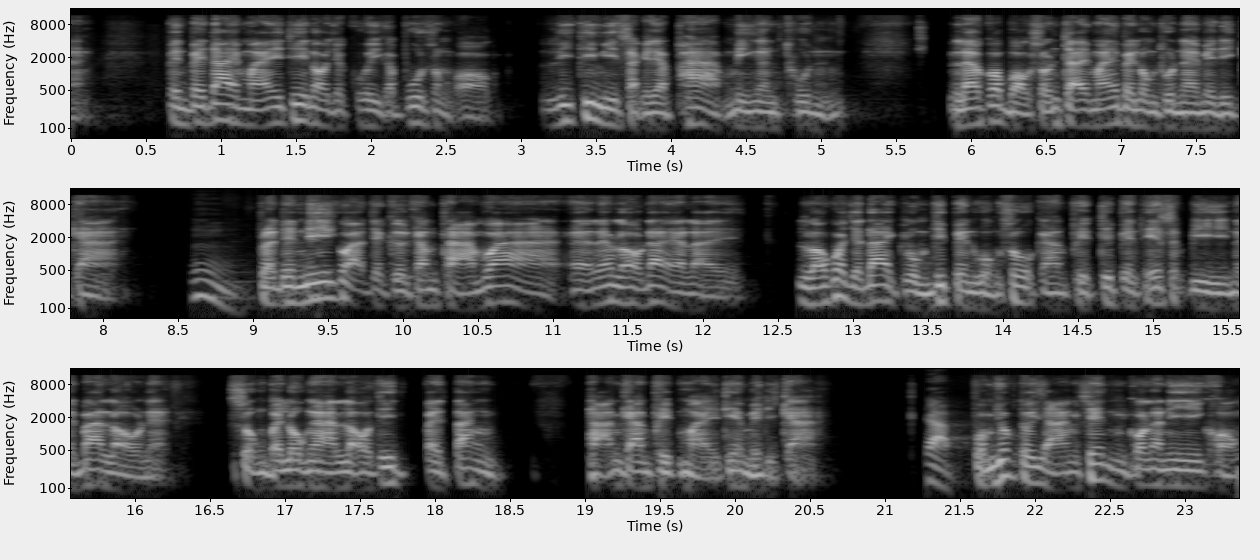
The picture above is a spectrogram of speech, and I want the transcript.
น่ะเป็นไปได้ไหมที่เราจะคุยกับผู้ส่งออกที่มีศักยภาพมีเงินทุน แล้วก็บอกสนใจไหมไปลงทุนในอเมริกาอืม ประเด็นนี้ก็อาจจะเกิดคำถามว่าเอ่อแล้วเราได้อะไร เราก็จะได้กลุ่มที่เป็นห่วงโซ่การผลิตที่เป็น s อ b ในบ้านเราเนี่ย ส่งไปโรงงานเราที่ไปตั้งฐานการผลิตใหม่ที่อเมริกา ครับผมยกตัวอย่างเช่น กรณีของ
